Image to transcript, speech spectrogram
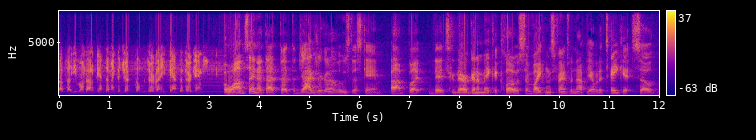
I'll tell you, even without a pandemic, the Jets don't deserve any fans at their games. Oh, well, I'm saying that, that, that the Jags are going to lose this game, uh, but they're, they're going to make it close, and Vikings fans would not be able to take it, so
